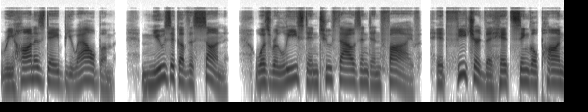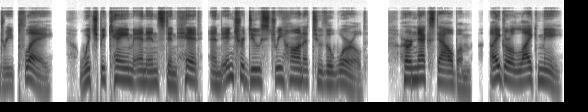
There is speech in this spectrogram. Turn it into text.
Rihanna's debut album, Music of the Sun, was released in 2005. It featured the hit single Pon de Replay, which became an instant hit and introduced Rihanna to the world. Her next album, A Girl Like Me,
